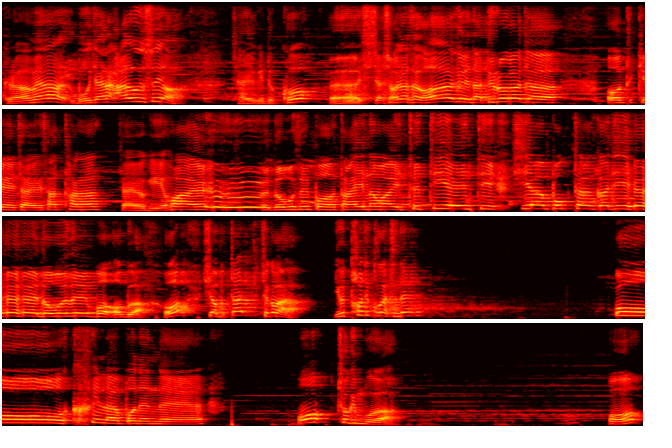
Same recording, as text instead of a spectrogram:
그러면 모자라 아우 수요 자 여기 넣고. 어 진짜 저 녀석 어 그래 나 들어가자. 어떻게 자 여기 사탕 자 여기 활 너무 슬퍼. 다이너마이트 TNT 시한폭탄까지. 너무 슬퍼. 어 뭐야? 어? 시한폭탄? 잠깐만. 이거 터질 것 같은데? 오 큰일 날 뻔했네 어? 저긴 뭐야? 어?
